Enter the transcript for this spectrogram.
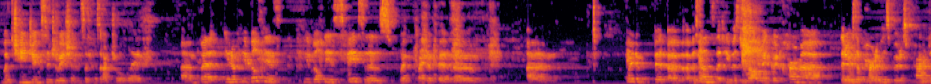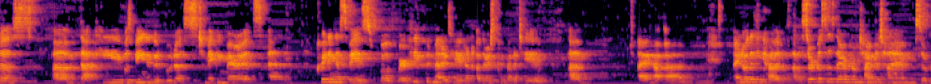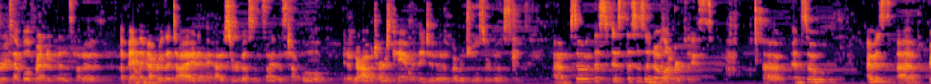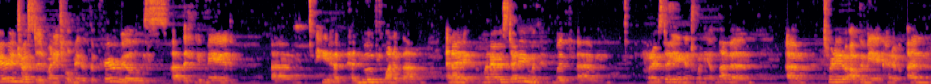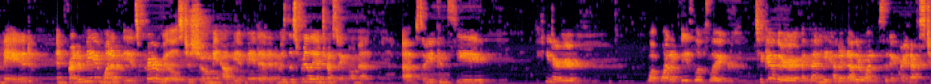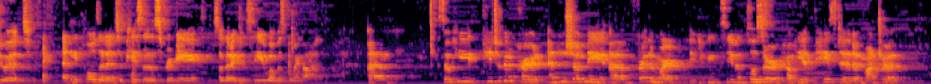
with changing situations in his actual life. Um, but you know, he built these he built these spaces with quite a bit of um, quite a bit of, of, a sense that he was developing good karma, that it was a part of his Buddhist practice, um, that he was being a good Buddhist, making merits, and creating a space both where he could meditate and others could meditate. Um, I um, I know that he had uh, services there from time to time. So, for example, a friend of his had a, a family member that died, and they had a service inside this temple. You know, their avatars came and they did a, a ritual service. Um, so this is this is a no longer place, uh, and so I was uh, very interested when he told me that the prayer wheels uh, that he'd made, um, he had, had moved one of them. And I, when I was studying with with um, when I was studying in 2011, um, Tornado Alchemy kind of unmade in front of me one of these prayer wheels to show me how he had made it. And it was this really interesting moment. Um, so you can see here what one of these looks like together, and then he had another one sitting right next to it, and he pulled it into pieces for me so that I could see what was going on. Um, so he, he took it apart and he showed me, um, furthermore, you can see even closer, how he had pasted a mantra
